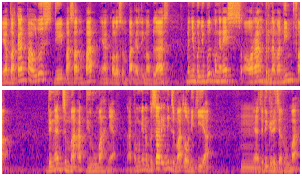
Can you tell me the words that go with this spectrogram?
Ya bahkan Paulus di pasal 4 ya Kolose 4 ayat 15 menyebut-nyebut mengenai seorang bernama Nimfa dengan jemaat di rumahnya. Nah, kemungkinan besar ini jemaat Laodikia. Hmm. Ya, jadi gereja rumah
